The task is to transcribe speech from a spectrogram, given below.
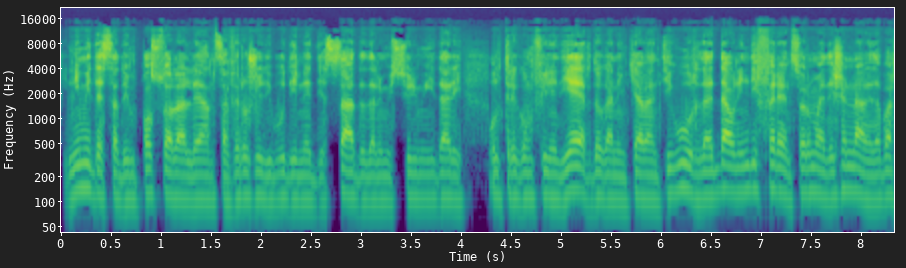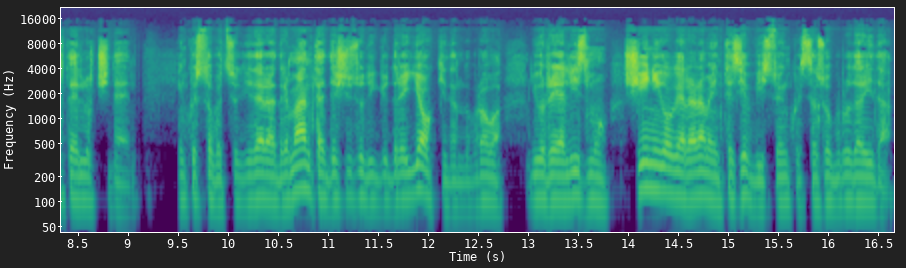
Il limite è stato imposto dall'alleanza feroce di Putin e di Assad, dalle missioni militari oltre i confini di Erdogan in chiave anticurda e da un'indifferenza ormai decennale da parte dell'Occidente in questo pezzo di terra tremante ha deciso di chiudere gli occhi, dando prova di un realismo cinico che raramente si è visto in questa sua brutalità.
